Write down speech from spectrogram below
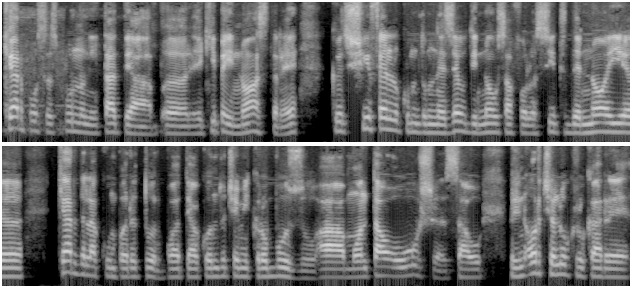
chiar pot să spun unitatea echipei noastre, cât și felul cum Dumnezeu din nou s-a folosit de noi chiar de la cumpărături, poate a conduce microbuzul, a monta o ușă sau prin orice lucru care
